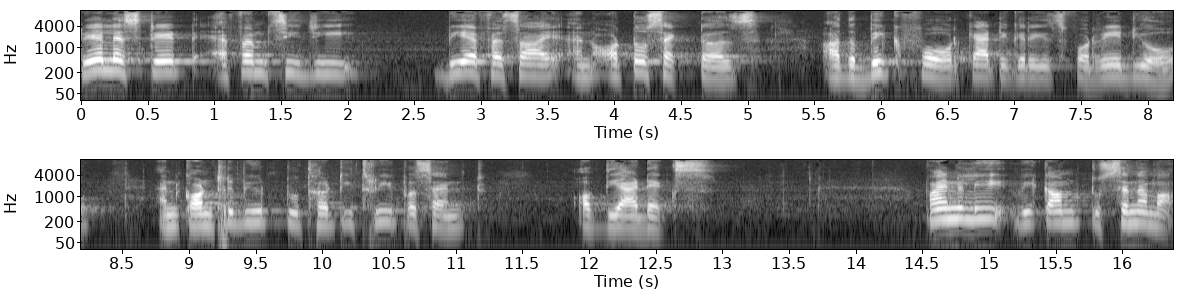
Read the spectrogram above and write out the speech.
Real estate, FMCG, BFSI, and auto sectors are the big four categories for radio and contribute to 33% of the ADEX. Finally, we come to cinema.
